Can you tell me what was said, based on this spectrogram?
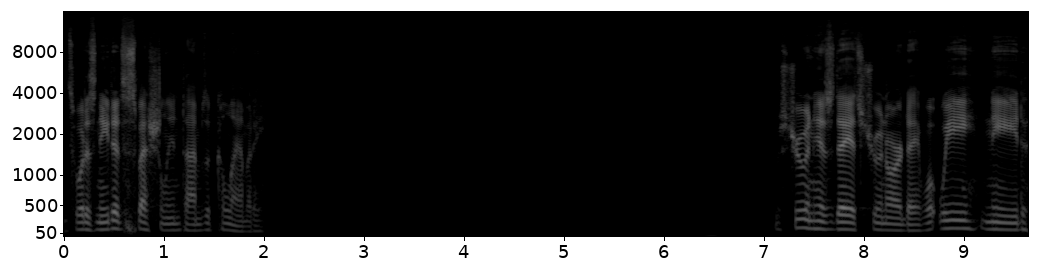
It's what is needed, especially in times of calamity. Was true in his day, it's true in our day. What we need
